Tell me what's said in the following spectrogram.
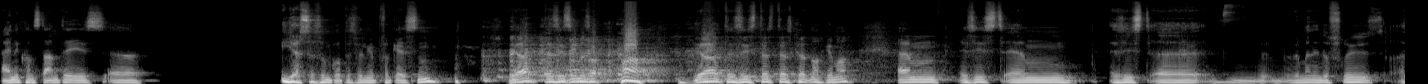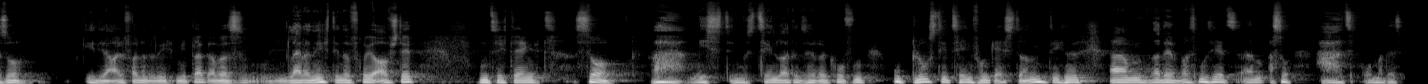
eine Konstante ist, äh, Jesus, um Gottes Willen, ich hab vergessen. ja, das ist immer so, ha, ja, das ist, das, das gehört noch gemacht. Ähm, es ist, ähm, es ist, äh, wenn man in der Früh, also Idealfall natürlich Mittag, aber es leider nicht, in der Früh aufsteht und sich denkt, so, ah, Mist, ich muss zehn Leute zurückrufen plus die zehn von gestern, die ich nicht, ähm, warte, was muss ich jetzt, ähm, ach so, ah, jetzt brauchen wir das,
